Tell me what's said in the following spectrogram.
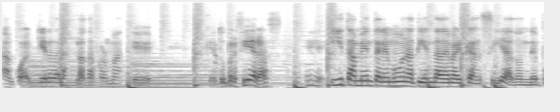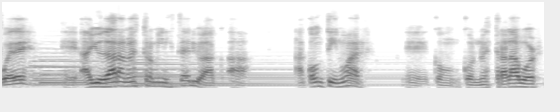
a cualquiera de las plataformas que, que tú prefieras. Eh, y también tenemos una tienda de mercancía donde puedes eh, ayudar a nuestro ministerio a, a, continuar con, con, nuestra labor.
